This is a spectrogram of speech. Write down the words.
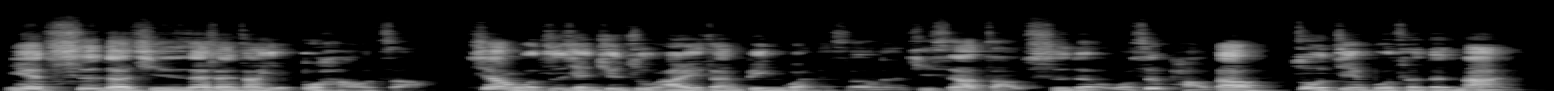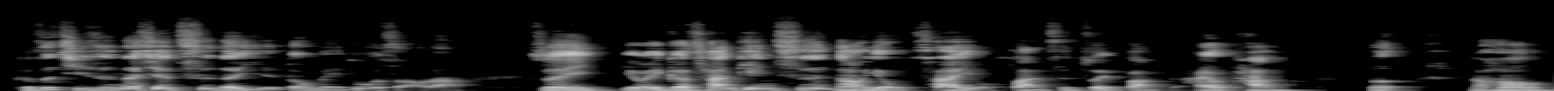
因为吃的其实在山上也不好找，像我之前去住阿里山宾馆的时候呢，其实要找吃的，我是跑到坐接驳车的那里。可是其实那些吃的也都没多少啦，所以有一个餐厅吃，然后有菜有饭是最棒的，还有汤，嗯，然后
